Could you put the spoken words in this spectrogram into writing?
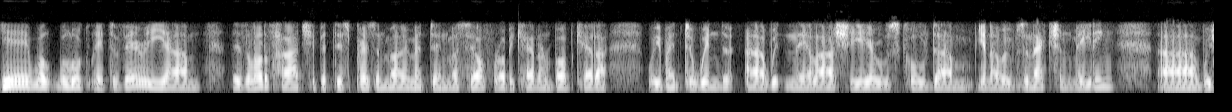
Yeah, well, well, look, it's a very um, there's a lot of hardship at this present moment, and myself, Robbie Katter, and Bob Katter, we went to Wind, uh, Whitten there last year. It was called, um, you know, it was an action meeting uh, with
